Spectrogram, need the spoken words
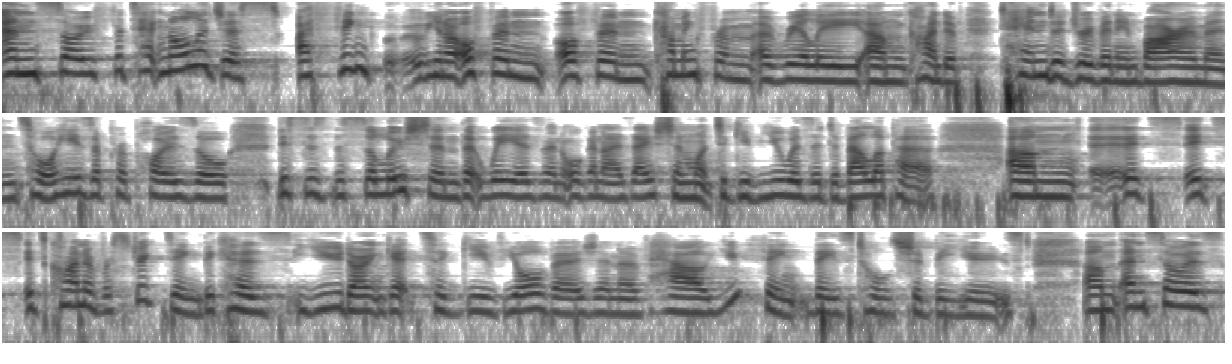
and so for technologists, I think, you know, often, often coming from a really um, kind of tender-driven environment or here's a proposal, this is the solution that we as an organization want to give you as a developer, um, it's, it's, it's kind of restricting because you don't get to give your version of how you think these tools should be used. Um, and so as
